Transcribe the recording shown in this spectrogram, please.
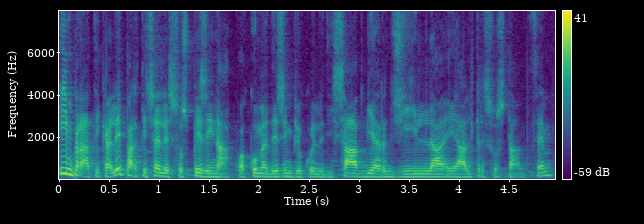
In pratica le particelle sospese in acqua, come ad esempio quelle di sabbia, argilla e altre sostanze,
